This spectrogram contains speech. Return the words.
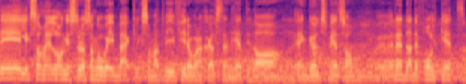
det är liksom en lång historia som går way back, liksom, att vi firar vår självständighet idag. En guldsmed som räddade folket,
